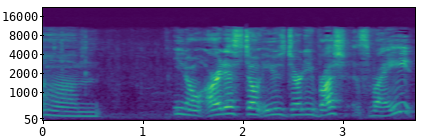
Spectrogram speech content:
Um, you know, artists don't use dirty brushes, right?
